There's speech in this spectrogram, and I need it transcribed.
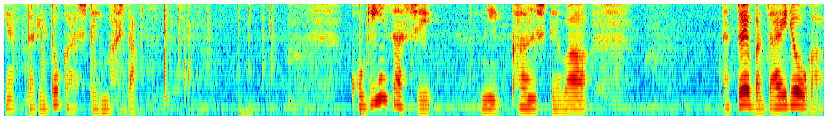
やったりとかしていました小銀刺しに関しては例えば材料が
